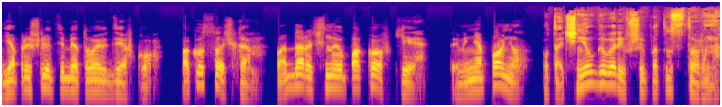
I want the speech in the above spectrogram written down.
я пришлю тебе твою девку. По кусочкам, подарочной упаковке. Ты меня понял?» — уточнил говоривший по ту сторону.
